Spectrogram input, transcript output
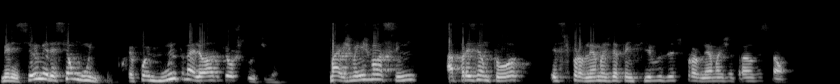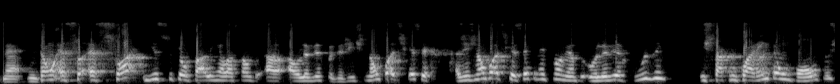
Mereceu e mereceu muito, porque foi muito melhor do que o Stuttgart. Mas mesmo assim, apresentou esses problemas defensivos, esses problemas de transição. Né? Então é só, é só isso que eu falo em relação ao Leverkusen. A gente não pode esquecer. A gente não pode esquecer que nesse momento o Leverkusen está com 41 pontos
